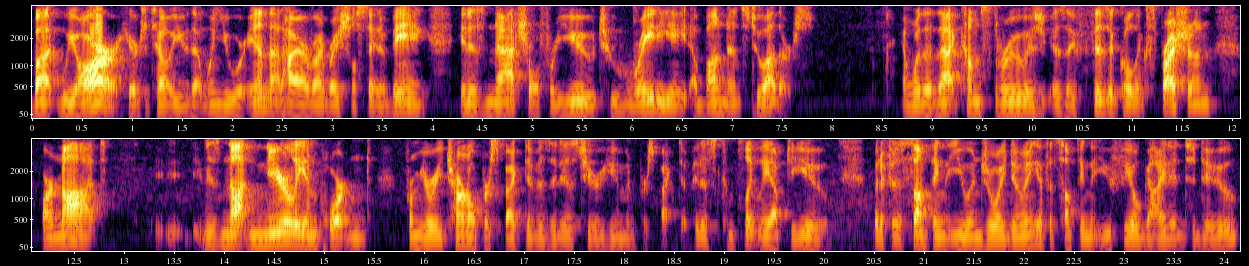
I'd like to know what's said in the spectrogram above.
But we are here to tell you that when you were in that higher vibrational state of being, it is natural for you to radiate abundance to others. And whether that comes through as, as a physical expression or not, it is not nearly important from your eternal perspective as it is to your human perspective. It is completely up to you. But if it is something that you enjoy doing, if it's something that you feel guided to do,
